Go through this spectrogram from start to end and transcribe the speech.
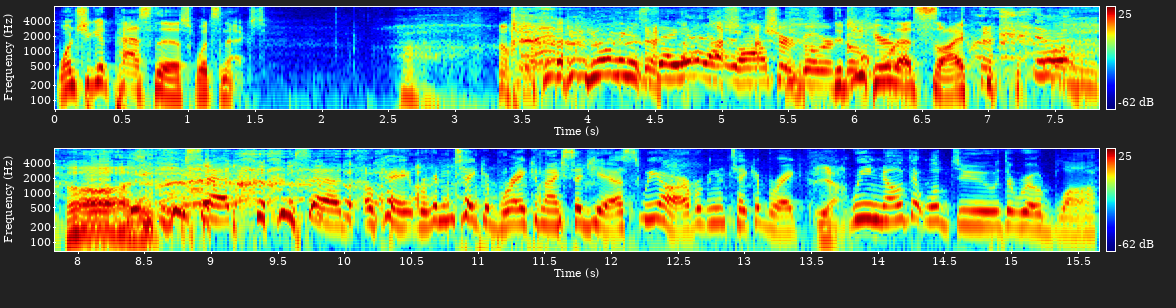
once you get past this, what's next? you, you want me to say it out loud? Sure, go. Did go you hear that it. sigh? he said, he said, okay, we're going to take a break. And I said, yes, we are. We're going to take a break. Yeah. We know that we'll do the roadblock,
